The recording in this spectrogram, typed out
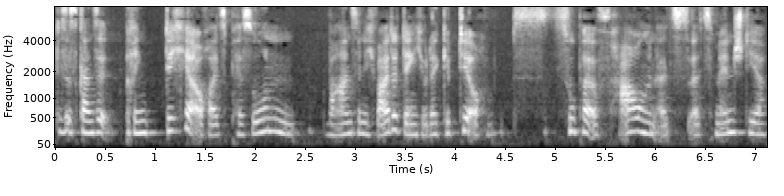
Das Ganze bringt dich ja auch als Person wahnsinnig weiter, denke ich, oder gibt dir auch super Erfahrungen als, als Mensch, die ja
